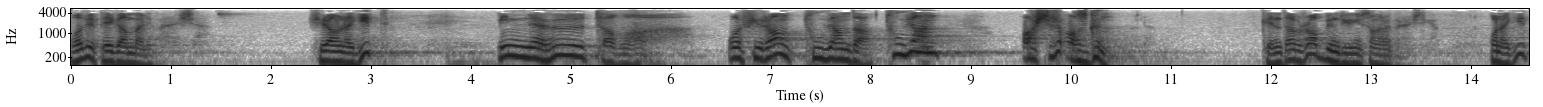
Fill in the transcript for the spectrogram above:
O bir peygamberlik böylece. Firavun'a git. İnnehu taga. O Firavun tuğyanda. Tuğyan aşırı azgın. Kendi tabi Rabbim diyor insanlara böyle işte. Ona git.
